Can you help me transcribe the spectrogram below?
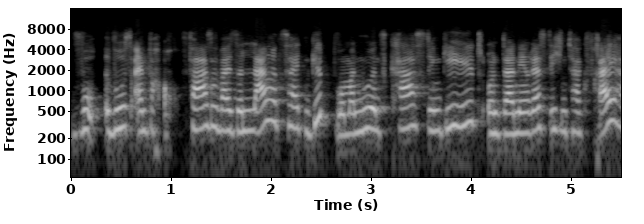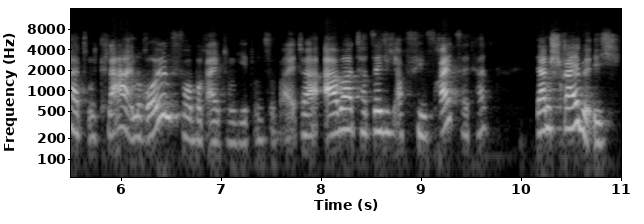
wo, wo es einfach auch phasenweise lange Zeiten gibt, wo man nur ins Casting geht und dann den restlichen Tag frei hat und klar in Rollenvorbereitung geht und so weiter, aber tatsächlich auch viel Freizeit hat, dann schreibe ich.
